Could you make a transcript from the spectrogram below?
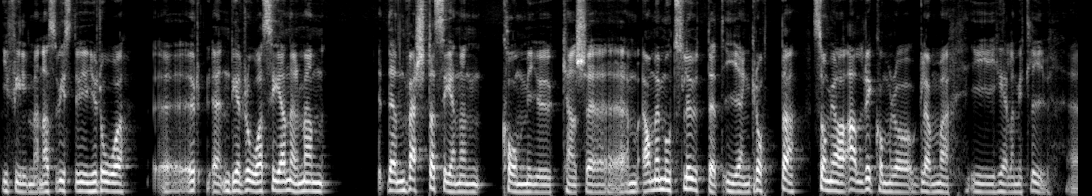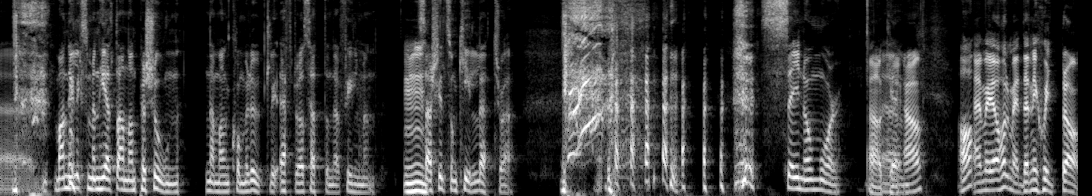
i filmen. Alltså visst, det är ju rå, eh, en del råa scener, men den värsta scenen kommer ju kanske eh, ja, men mot slutet i en grotta som jag aldrig kommer att glömma i hela mitt liv. Eh, man är liksom en helt annan person när man kommer ut efter att ha sett den där filmen. Särskilt som kille, tror jag. Say no more. Ja, Okej, Ehm, ja. Nej, men jag håller med. Den är skitbra. Eh,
